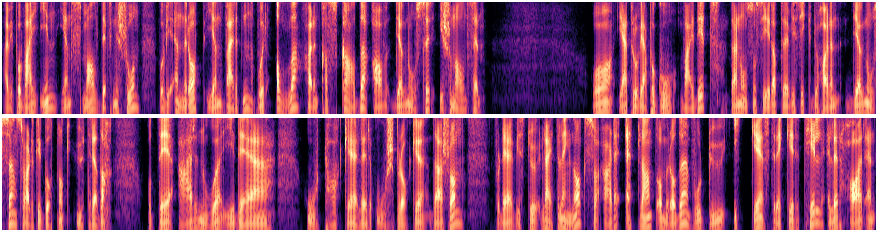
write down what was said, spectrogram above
er vi på vei inn i en smal definisjon hvor vi ender opp i en verden hvor alle har en kaskade av diagnoser i journalen sin. Og jeg tror vi er på god vei dit. Det er noen som sier at hvis ikke du har en diagnose, så er du ikke godt nok utreda. Og det er noe i det ordtaket eller ordspråket det er sånn, for det, hvis du leiter lenge nok, så er det et eller annet område hvor du ikke strekker til eller har en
